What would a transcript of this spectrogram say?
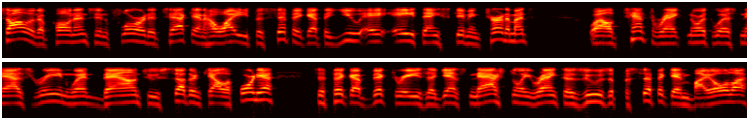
solid opponents in Florida Tech and Hawaii Pacific at the UAA Thanksgiving tournament, while 10th ranked Northwest Nazarene went down to Southern California to pick up victories against nationally ranked Azusa Pacific and Biola.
